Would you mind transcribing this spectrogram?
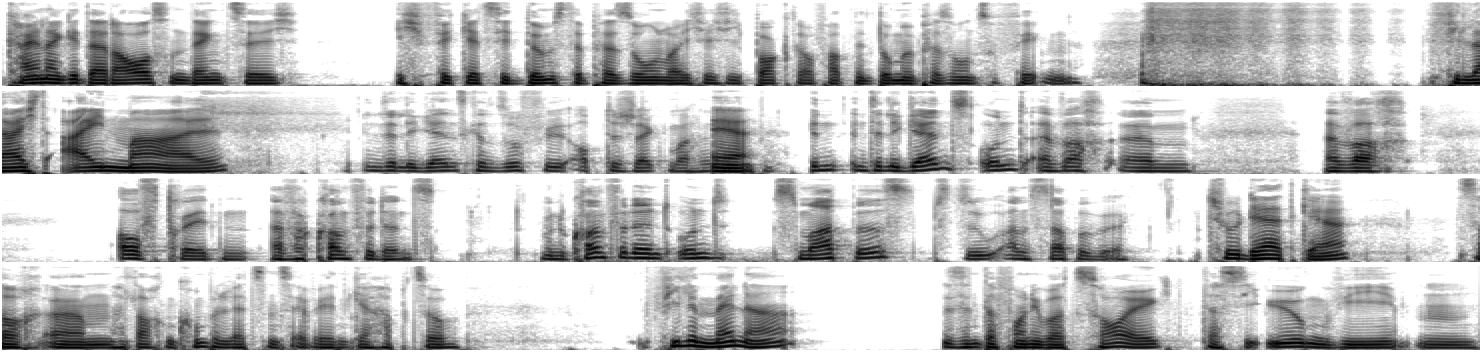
Keiner geht da raus und denkt sich, ich fick jetzt die dümmste Person, weil ich richtig Bock drauf habe, eine dumme Person zu ficken. Vielleicht einmal, Intelligenz kann so viel optisch wegmachen. Ja. In, Intelligenz und einfach, ähm, einfach auftreten, einfach Confidence. Wenn du confident und smart bist, bist du unstoppable. True Dad, gell? Ist auch, ähm, hat auch ein Kumpel letztens erwähnt gehabt, so. Viele Männer sind davon überzeugt, dass sie irgendwie mh,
